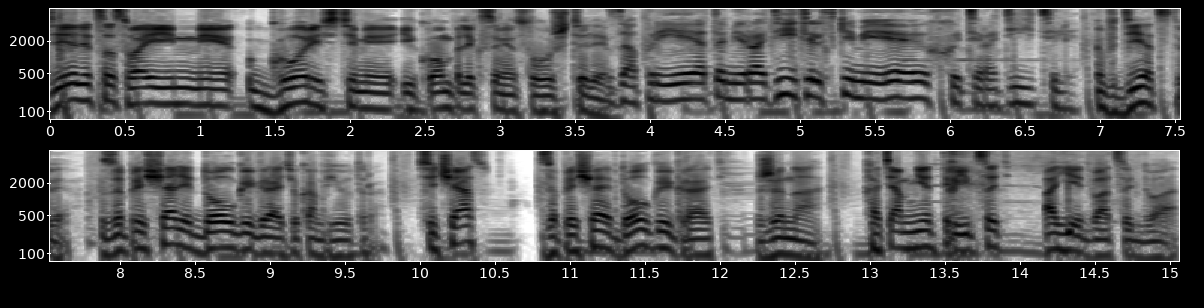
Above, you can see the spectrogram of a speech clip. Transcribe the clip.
Делятся своими горестями и комплексами слушатели. Запретами родительскими. Эх, эти родители. В детстве запрещали долго играть у компьютера. Сейчас запрещает долго играть жена. Хотя мне 30, а ей 22.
